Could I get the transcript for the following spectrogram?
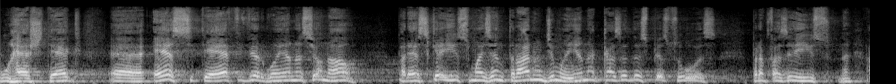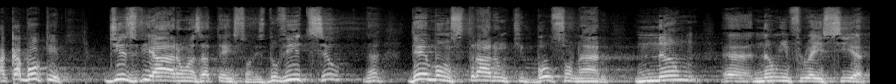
um hashtag é, STF Vergonha Nacional. Parece que é isso, mas entraram de manhã na casa das pessoas para fazer isso. Né? Acabou que desviaram as atenções do Witzel, né? demonstraram que Bolsonaro não, eh, não influencia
